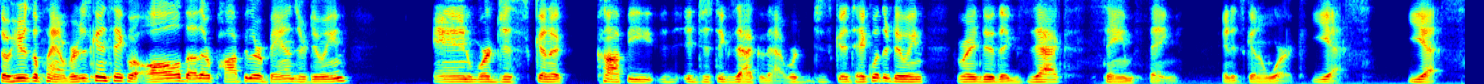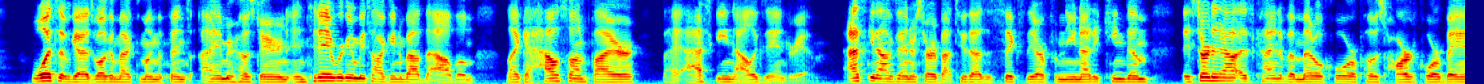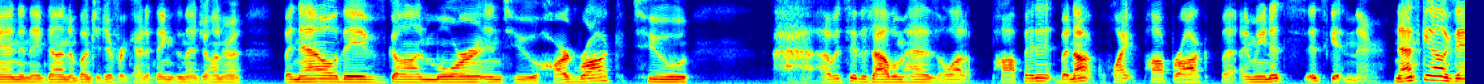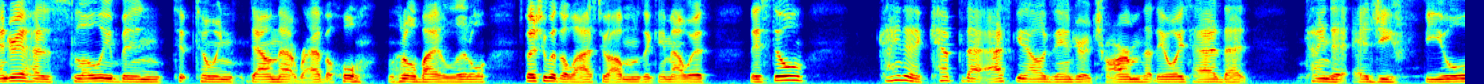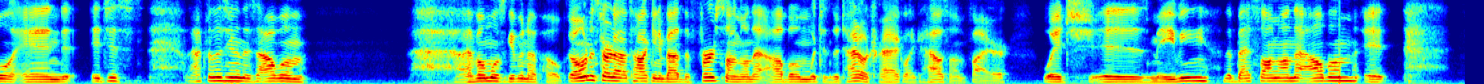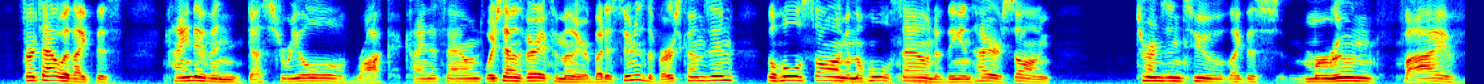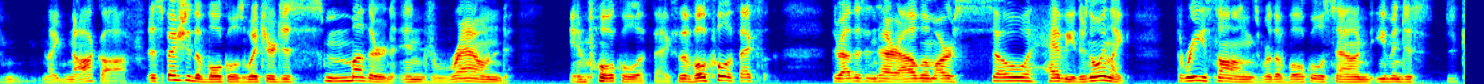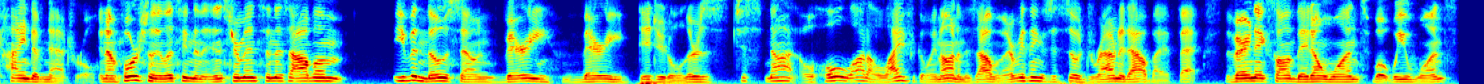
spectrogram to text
So here's the plan. We're just going to take what all the other popular bands are doing and we're just going to copy it just exactly that. We're just going to take what they're doing. And we're going to do the exact same thing and it's going to work. Yes. Yes. What's up, guys? Welcome back to Among the Fence. I am your host, Aaron, and today we're going to be talking about the album Like a House on Fire by Asking Alexandria. Asking Alexandria started about 2006. They are from the United Kingdom. They started out as kind of a metalcore, post-hardcore band, and they've done a bunch of different kind of things in that genre. But now they've gone more into hard rock. To I would say this album has a lot of pop in it, but not quite pop rock. But I mean, it's it's getting there. Asking Alexandria has slowly been tiptoeing down that rabbit hole little by little, especially with the last two albums they came out with. They still kind of kept that Asking Alexandria charm that they always had, that kind of edgy feel. And it just, after listening to this album, I've almost given up hope. So I want to start out talking about the first song on that album, which is the title track, Like a House on Fire, which is maybe the best song on the album. It starts out with like this kind of industrial rock kind of sound, which sounds very familiar. But as soon as the verse comes in, the whole song and the whole sound of the entire song turns into like this Maroon 5 like knockoff, especially the vocals, which are just smothered and drowned in vocal effects. The vocal effects throughout this entire album are so heavy. There's only like three songs where the vocals sound even just kind of natural. And unfortunately, listening to the instruments in this album, even those sound very, very digital. There's just not a whole lot of life going on in this album. Everything's just so drowned out by effects. The very next song, They Don't Want What We Want,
